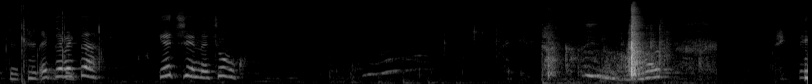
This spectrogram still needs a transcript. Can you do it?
bekle. Bekle bekle. Geç yerine çabuk. Evet arkadaşlar. Tekte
